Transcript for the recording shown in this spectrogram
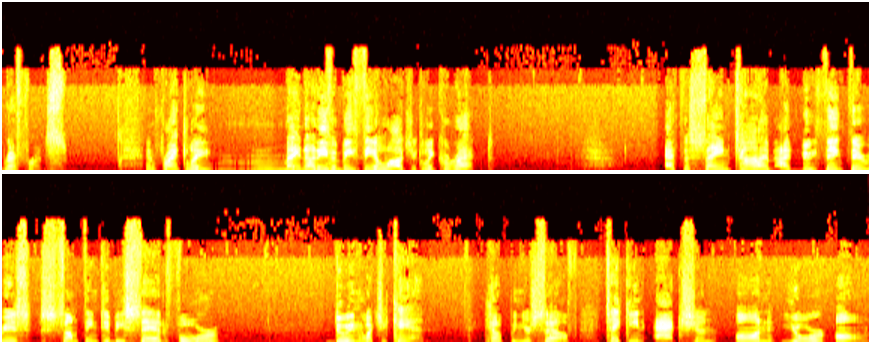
reference. And frankly, may not even be theologically correct. At the same time, I do think there is something to be said for doing what you can, helping yourself, taking action on your own.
